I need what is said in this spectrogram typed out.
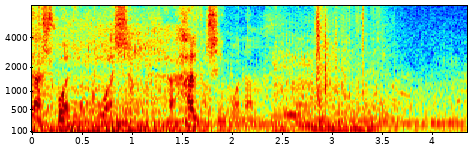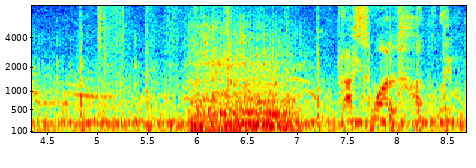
Husashwali. Hal chimonam. Rashwal Hagwim.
